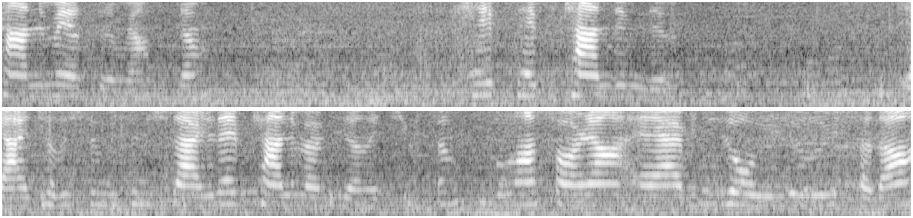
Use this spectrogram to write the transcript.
kendime yatırım yaptım. Hep hep kendimdim. Yani çalıştığım bütün işlerde de hep kendim ön plana çıktım. Bundan sonra eğer bir dizi oyunculuğuysa da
